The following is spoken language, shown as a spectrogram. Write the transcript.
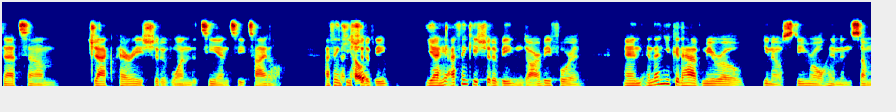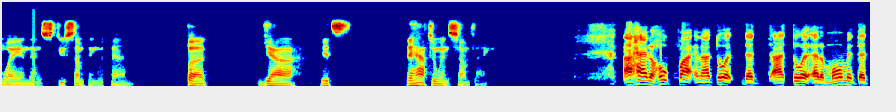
that um, Jack Perry should have won the TNT title. I think I he should have beaten. Yeah, I think he should have beaten Darby for it and and then you could have Miro, you know, steamroll him in some way and then do something with them. But yeah, it's they have to win something. I had a hope fight, and I thought that I thought at a moment that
